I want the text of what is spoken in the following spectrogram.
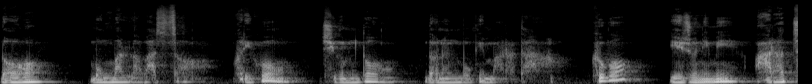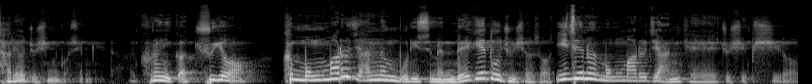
너 목말라 왔어. 그리고 지금도 너는 목이 마르다. 그거 예수님이 알아차려 주신 것입니다. 그러니까 주여 그 목마르지 않는 물이 있으면 내게도 주셔서 이제는 목마르지 않게 해 주십시오.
